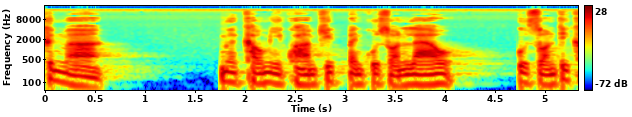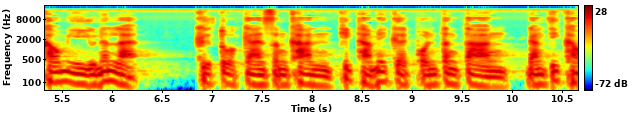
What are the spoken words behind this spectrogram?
ขึ้นมา เมื่อเขามีความคิดเป็นกุศลแล้ว กุศลที่เขามีอยู่นั่นแหละ คือตัวการสำคัญที่ทำให้เกิดผลต่างๆ ดังที่เขา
